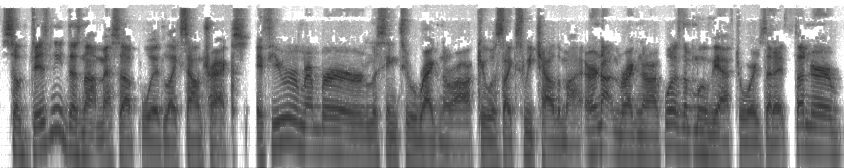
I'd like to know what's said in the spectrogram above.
So Disney does not mess up with like soundtracks. If you remember listening to Ragnarok, it was like Sweet Child of Mine, or not in Ragnarok. What was the movie afterwards that it Thunder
